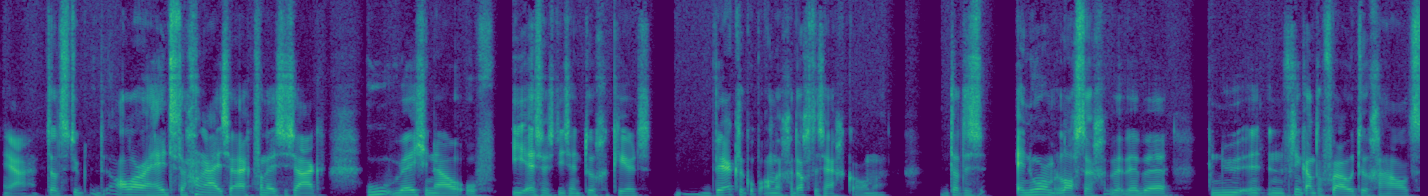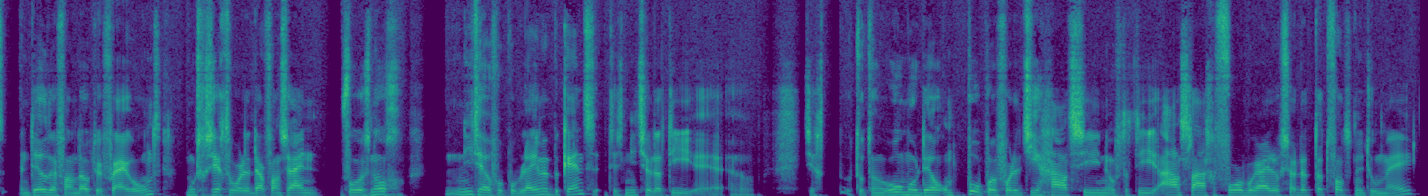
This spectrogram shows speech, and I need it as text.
Ja, dat is natuurlijk de allerheetste hangijzer eigenlijk van deze zaak. Hoe weet je nou of IS'ers die zijn teruggekeerd werkelijk op andere gedachten zijn gekomen? Dat is enorm lastig. We, we hebben nu een, flink aantal vrouwen teruggehaald. Een deel daarvan loopt weer vrij rond. Moet gezegd worden, daarvan zijn vooralsnog niet heel veel problemen bekend. Het is niet zo dat die eh, zich tot een rolmodel ontpoppen voor de jihad zien... of dat die aanslagen voorbereiden of zo. Dat, dat valt nu toe mee.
